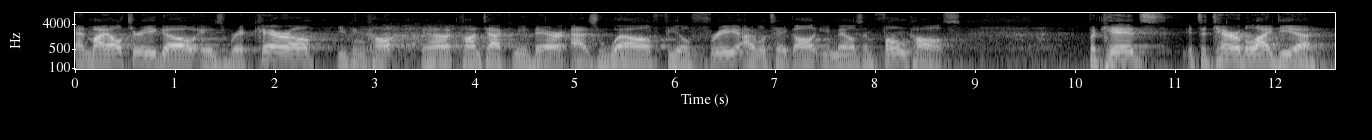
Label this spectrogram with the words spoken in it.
And my alter ego is Rick Carroll. You can call, yeah, contact me there as well. Feel free. I will take all emails and phone calls. But kids, it's a terrible idea.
